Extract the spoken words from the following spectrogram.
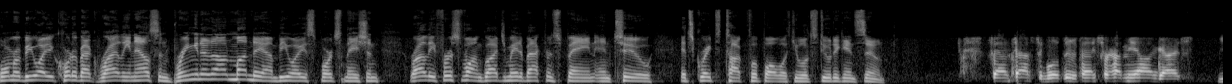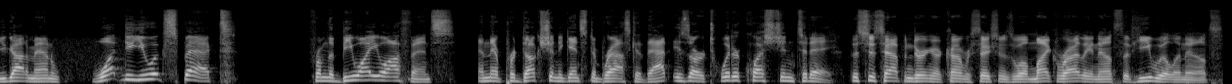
Former BYU quarterback Riley Nelson bringing it on Monday on BYU Sports Nation. Riley, first of all, I'm glad you made it back from Spain. And two, it's great to talk football with you. Let's do it again soon. Fantastic. We'll do. Thanks for having me on, guys. You got it, man. What do you expect from the BYU offense and their production against Nebraska? That is our Twitter question today. This just happened during our conversation as well. Mike Riley announced that he will announce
